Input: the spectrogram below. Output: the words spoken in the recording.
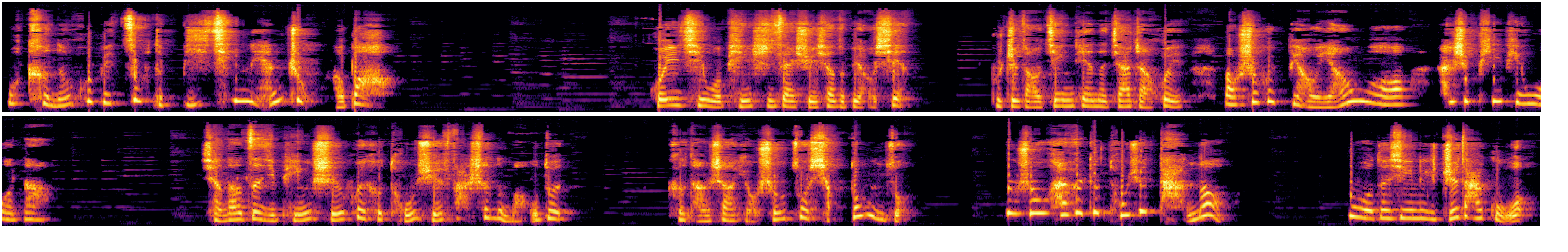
我可能会被揍得鼻青脸肿了吧？回忆起我平时在学校的表现，不知道今天的家长会老师会表扬我还是批评我呢？想到自己平时会和同学发生的矛盾，课堂上有时候做小动作，有时候还会跟同学打闹，我的心里直打鼓。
